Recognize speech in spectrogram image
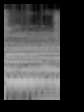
you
